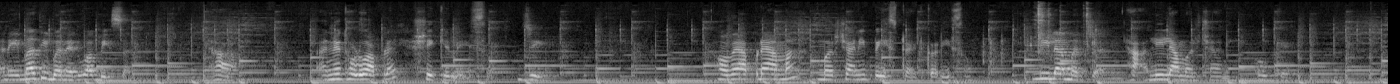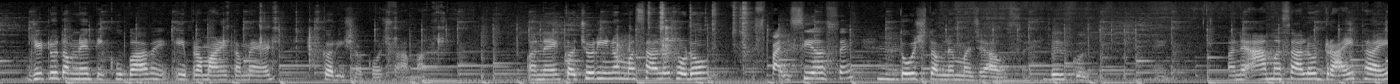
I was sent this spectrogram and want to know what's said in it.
અને એમાંથી બનેલું આ બેસન. હા. અને થોડું આપણે શેકી લઈશું. જી. હવે આપણે આમાં મરચાંની પેસ્ટ એડ કરીશું. લીલા મરચાંની હા લીલા મરચાંની. ઓકે. જેટલું તમને તીખું ભાવે એ પ્રમાણે તમે એડ કરી શકો છો આમાં. અને કચોરીનો મસાલો થોડો સ્પાઇસી હશે તો જ તમને મજા આવશે. બિલકુલ. અને આ મસાલો ડ્રાય થાય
